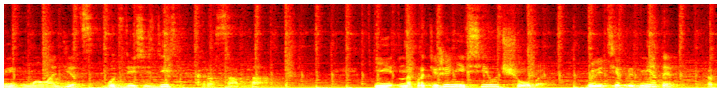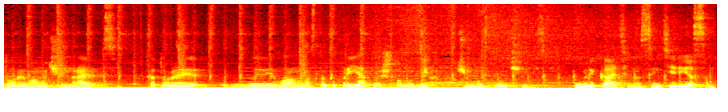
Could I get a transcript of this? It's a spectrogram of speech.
Ты молодец. Вот здесь и здесь красота. И на протяжении всей учебы были те предметы, которые вам очень нравились, которые были вам настолько приятны, что вы в них очень быстро учились. Увлекательно, с интересом.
